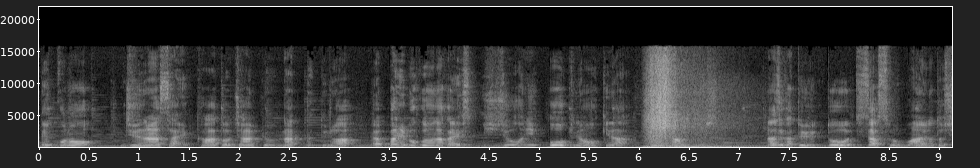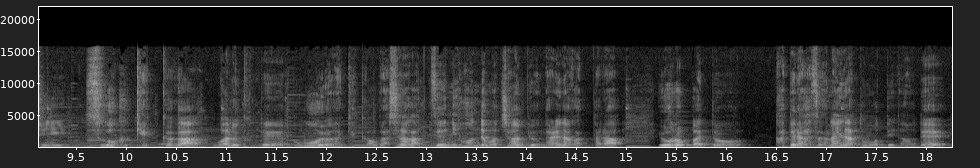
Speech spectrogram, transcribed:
でこの17歳カートチャンピオンになったっていうのはやっぱり僕の中で非常に大きな大きな転換期でした。なぜかというと実はその前の年にすごく結果が悪くて思うような結果を出せなかった。全日本でもチャンピオンになれなかったらヨーロッパ行っても勝てるはずがないなと思っていたので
